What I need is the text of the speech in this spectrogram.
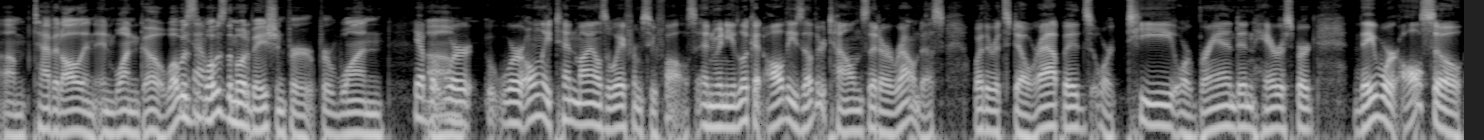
um, to have it all in, in one go. What was Yeah. what was the motivation for for one Yeah, but Um, we're we're only ten miles away from Sioux Falls, and when you look at all these other towns that are around us, whether it's Dell Rapids or Tea or Brandon, Harrisburg, they were also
